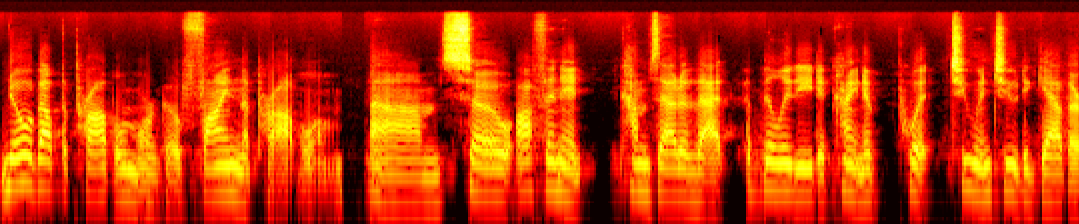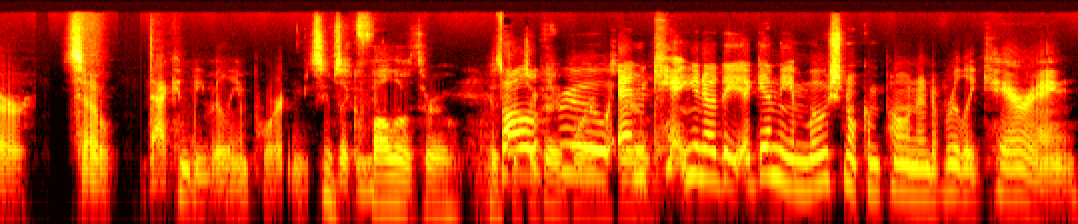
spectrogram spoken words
know about the problem or go find the problem. Um, so often it comes out of that ability to kind of put two and two together. So that can be really important. It seems like follow through is follow through and can, you know the again the emotional component of really caring.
